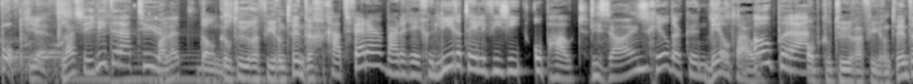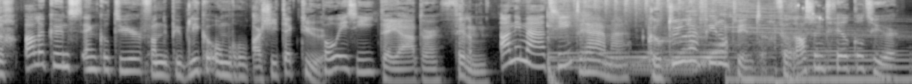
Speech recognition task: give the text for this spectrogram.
Pop, yes. klassie, literatuur, ballet, dans, Cultura24 gaat verder waar de reguliere televisie ophoudt. Design, schilderkunst, beeldhouw, opera. Op Cultura24 alle kunst en cultuur van de publieke omroep. Architectuur, poëzie, theater, film, animatie, drama. Cultura24 verrassend veel cultuur.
